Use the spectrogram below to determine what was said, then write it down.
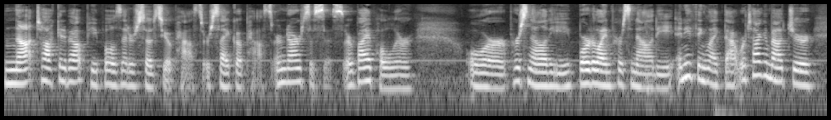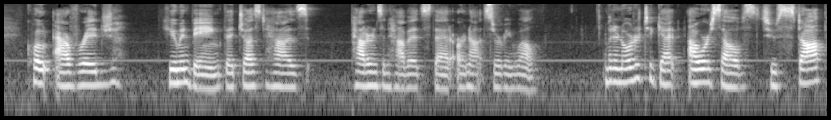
I'm not talking about people that are sociopaths or psychopaths or narcissists or bipolar or personality, borderline personality, anything like that. We're talking about your quote average human being that just has patterns and habits that are not serving well. But in order to get ourselves to stop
